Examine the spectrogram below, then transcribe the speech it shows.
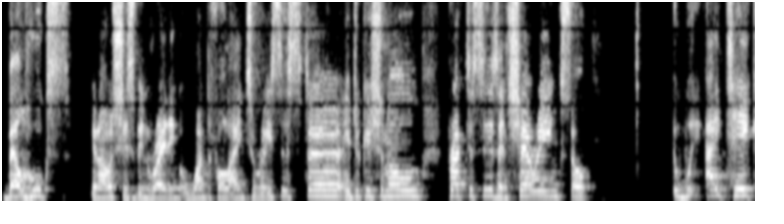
bell hooks you know she's been writing a wonderful anti-racist uh, educational practices and sharing. So we, I take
